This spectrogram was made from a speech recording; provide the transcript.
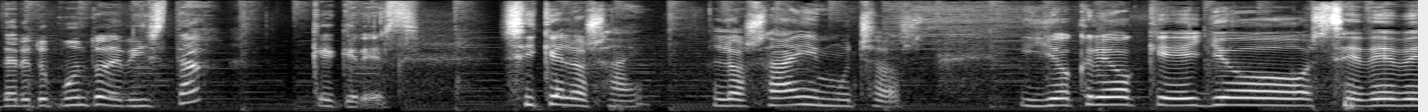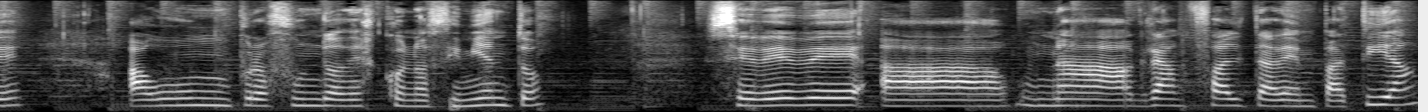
desde tu punto de vista? ¿Qué crees? Sí que los hay, los hay muchos. Y yo creo que ello se debe a un profundo desconocimiento, se debe a una gran falta de empatía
